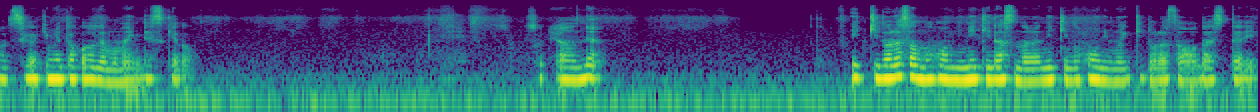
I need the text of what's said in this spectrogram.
私が決めたことでもないんですけど。そりゃあね1期ドラさんの方に2期出すなら2期の方にも1期ドラさんを出したり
